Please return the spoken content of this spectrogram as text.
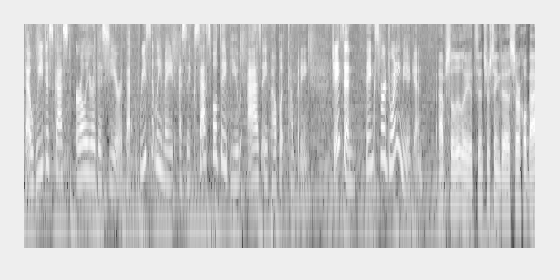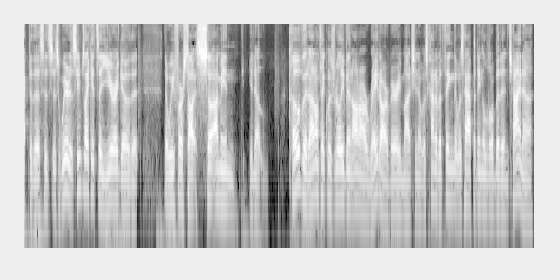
that we discussed earlier this year that recently made a successful debut as a public company. Jason, thanks for joining me again. Absolutely. It's interesting to circle back to this. It's, it's weird. It seems like it's a year ago that, that we first talked. So, I mean, you know, COVID, I don't think was really even on our radar very much. And it was kind of a thing that was happening a little bit in China.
